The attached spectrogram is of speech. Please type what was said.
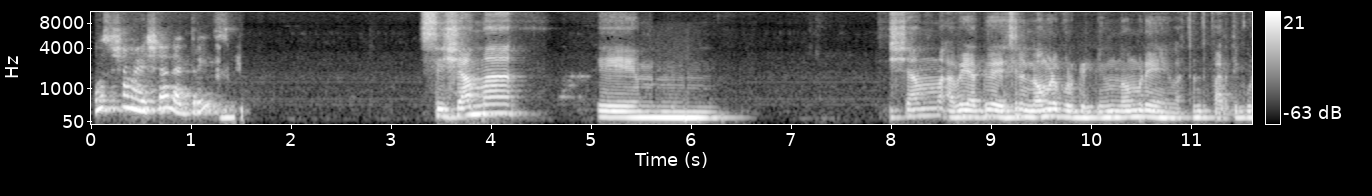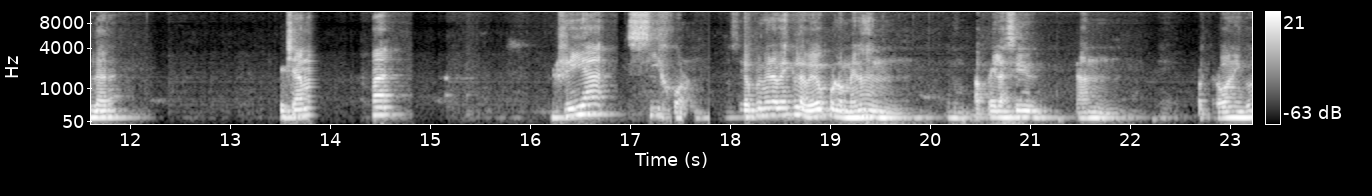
¿Cómo se llama ella, la actriz? Se llama. Eh, se llama. A ver, te voy a decir el nombre porque tiene un nombre bastante particular. Se llama Ria Seahorn. Es la primera vez que la veo, por lo menos en, un papel así tan eh.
